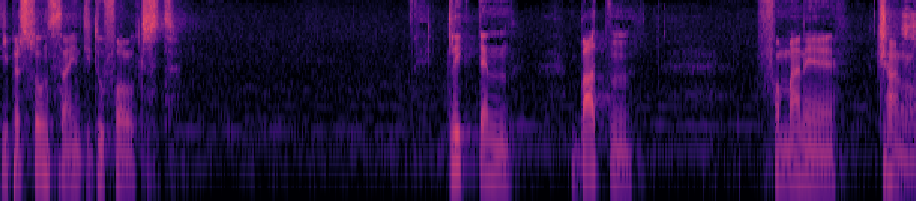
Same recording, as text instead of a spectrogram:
die Person sein, die du folgst. Klick den Button von meinem Channel,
